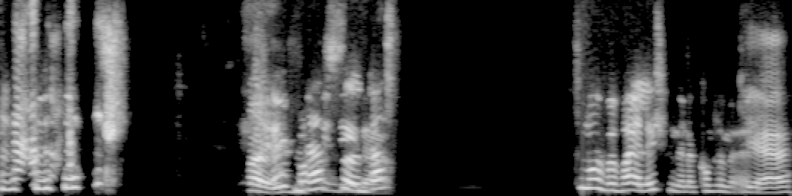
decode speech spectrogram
Don't That's a, that. that's more of a violation than a compliment. Yeah,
